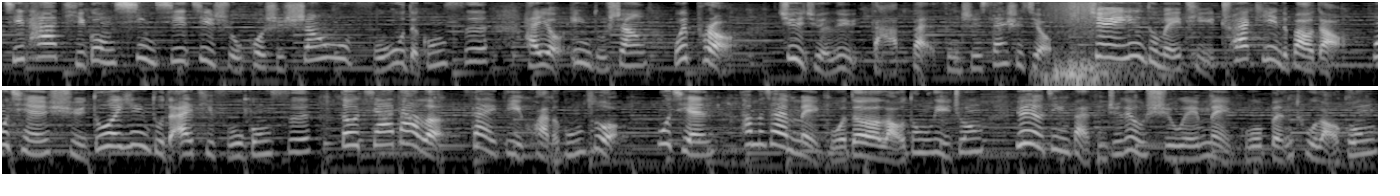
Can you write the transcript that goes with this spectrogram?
其他提供信息技术或是商务服务的公司，还有印度商 Wipro。拒绝率达百分之三十九。据印度媒体 Track In 的报道，目前许多印度的 IT 服务公司都加大了在地化的工作。目前，他们在美国的劳动力中，约有近百分之六十为美国本土劳工。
